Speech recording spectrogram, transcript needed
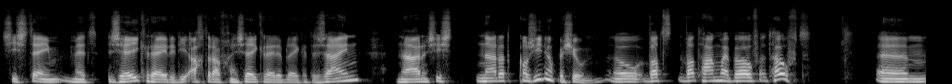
systeem met zekerheden die achteraf geen zekerheden bleken te zijn, naar, een, naar dat casinopensioen. Nou, wat, wat hangt mij boven het hoofd? Ehm,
